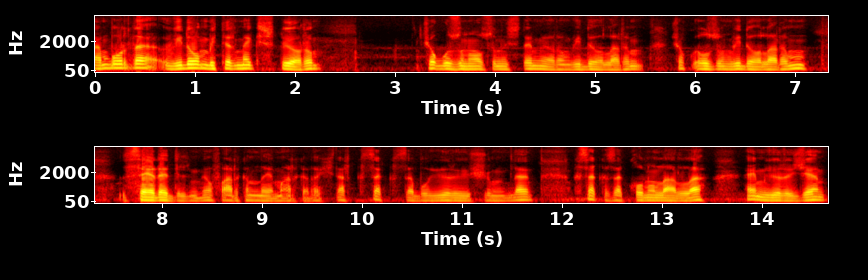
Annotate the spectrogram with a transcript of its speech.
ben burada videomu bitirmek istiyorum. Çok uzun olsun istemiyorum videolarım. Çok uzun videolarım seyredilmiyor farkındayım arkadaşlar. Kısa kısa bu yürüyüşümden kısa kısa konularla hem yürüyeceğim.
